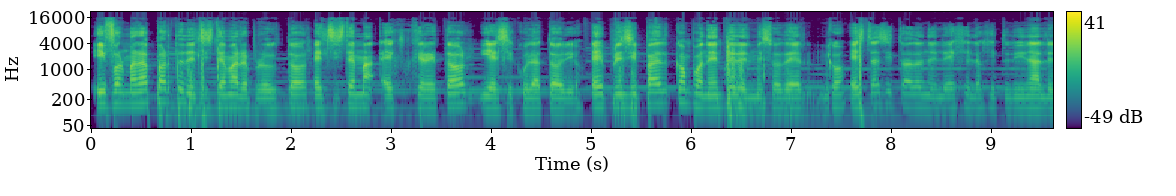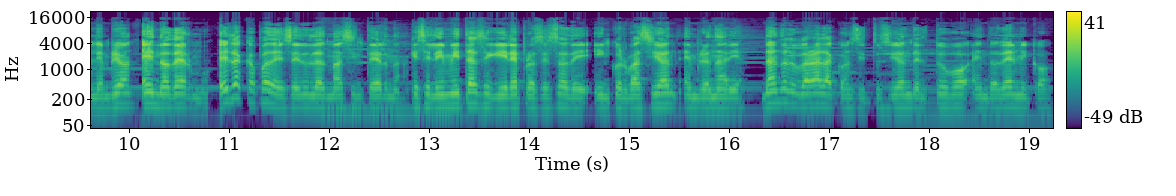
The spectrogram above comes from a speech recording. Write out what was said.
y formará parte del sistema reproductor, el sistema excretor y el circulatorio. El principal componente del mesodérmico está situado en el eje longitudinal del embrión. Endodermo es la capa de células más interna, que se limita a seguir el proceso de incurvación embrionaria, dando lugar a la constitución del tubo endodérmico,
